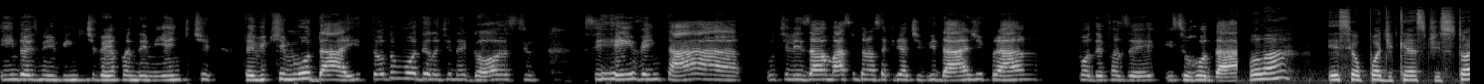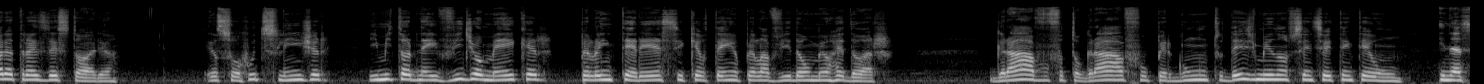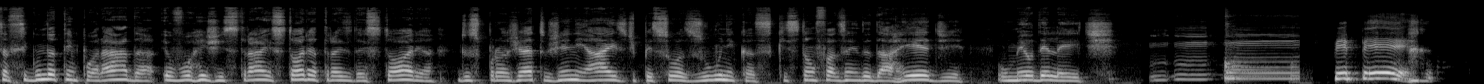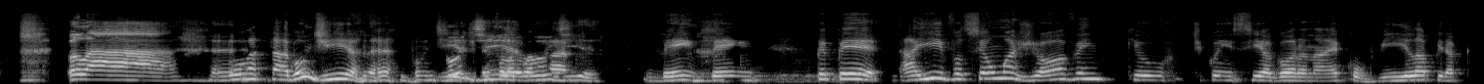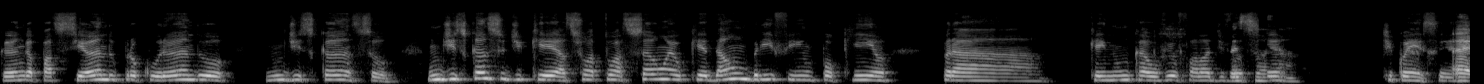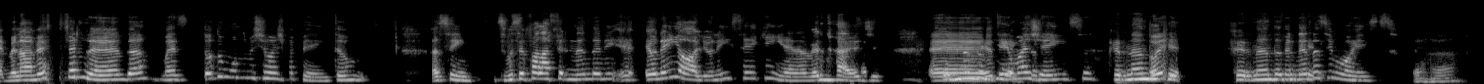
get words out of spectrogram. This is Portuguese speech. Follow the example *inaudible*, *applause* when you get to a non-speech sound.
em 2020 veio a pandemia, a gente teve que mudar aí todo o modelo de negócio, se reinventar, utilizar o máximo da nossa criatividade para poder fazer isso rodar. Olá, esse é o podcast História atrás da História. Eu sou Ruth Slinger e me tornei videomaker pelo interesse que eu tenho pela vida ao meu redor. Gravo, fotografo, pergunto desde 1981. E nessa segunda temporada eu vou registrar a história atrás da história dos projetos geniais de pessoas únicas que estão fazendo da rede o meu deleite. Pepe! Olá! Boa tarde, bom dia, né? Bom dia. Bom dia, bom tarde. dia. Bem, bem. Pepe, aí você é uma jovem que eu te conheci agora na Ecovila, Piracanga, passeando, procurando um descanso. Um descanso de quê? A sua atuação é o quê? Dá um briefing um pouquinho para quem nunca ouviu falar de você te conhecer. É, meu nome é Fernanda, mas todo mundo me chama de Pepe, então assim, se você falar Fernanda, eu nem olho, eu nem sei quem é, na verdade. *laughs* É, eu tenho uma agência. Fernando o quê? Fernanda, Fernanda Simões. Uhum.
